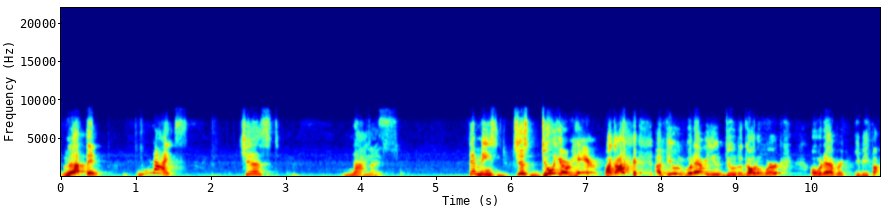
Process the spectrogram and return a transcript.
Nothing. Nice. Just nice. Nice. That means just do your hair. Like I, if you whatever you do to go to work or whatever, you'd be fine.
